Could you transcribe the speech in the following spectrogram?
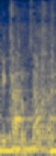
di karung seberapa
